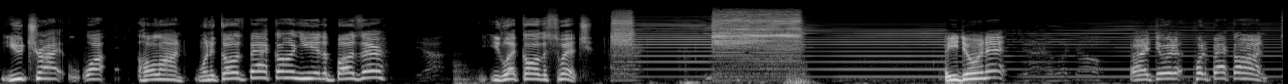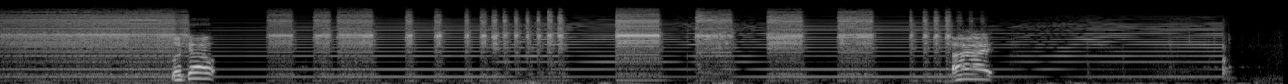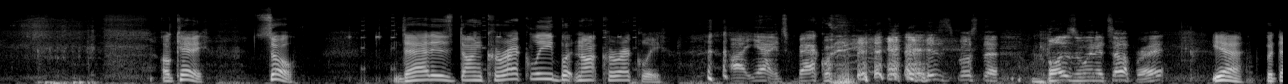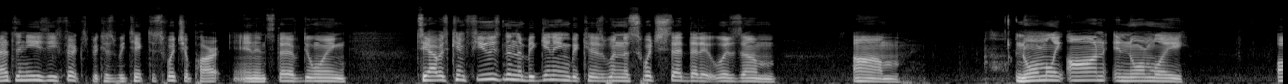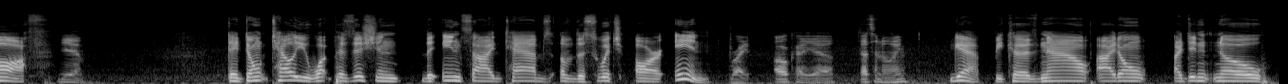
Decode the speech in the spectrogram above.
you try what? Hold on. When it goes back on, you hear the buzzer. Yeah. You let go of the switch. Are you doing it? Yeah, I let go. All right, do it. Put it back on. Look out. All right. Okay, so that is done correctly, but not correctly. Uh, yeah, it's backward. it's supposed to buzz when it's up, right? Yeah, but that's an easy fix because we take the switch apart and instead of doing See, I was confused in the beginning because when the switch said that it was um um normally on and normally off, Yeah. they don't tell you what position the inside tabs of the switch are in. Right. Okay, yeah. That's annoying. Yeah, because now I don't I didn't know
